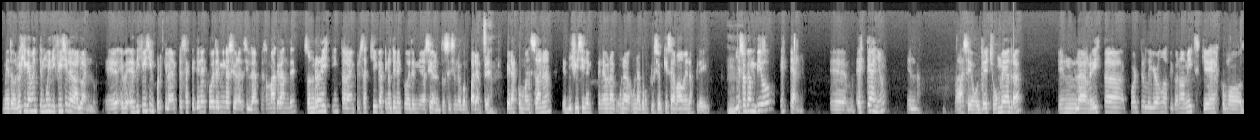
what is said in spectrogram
metodológicamente es muy difícil evaluarlo. Eh, es, difícil porque las empresas que tienen codeterminación, es decir, las empresas más grandes, son re distintas a las empresas chicas que no tienen codeterminación. Entonces, si uno compara peras con manzanas, es difícil tener una, una, conclusión que sea más o menos creíble. Mm. Y eso cambió este año. Eh, este año, el, hace de hecho un mes atrás, en la revista Quarterly Journal of Economics, que es como,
